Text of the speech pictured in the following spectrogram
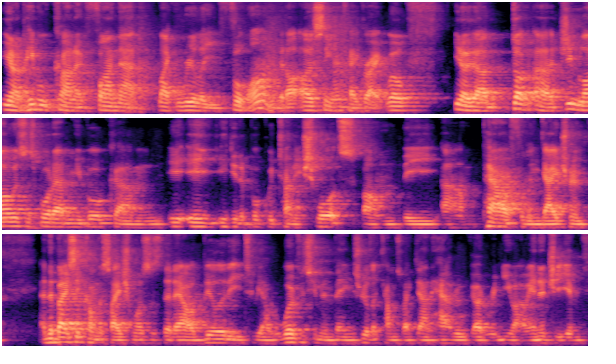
you know, people kind of find that like really full on. But I, I was thinking, okay, great. Well, you know, um, Doc, uh, Jim Loehr's has brought out a new book. Um, he, he, did a book with Tony Schwartz on the um, powerful engagement. And the basic conversation was is that our ability to be able to work as human beings really comes back down to how do we go to renew our energy. And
